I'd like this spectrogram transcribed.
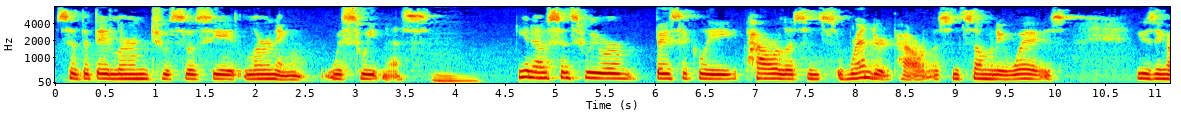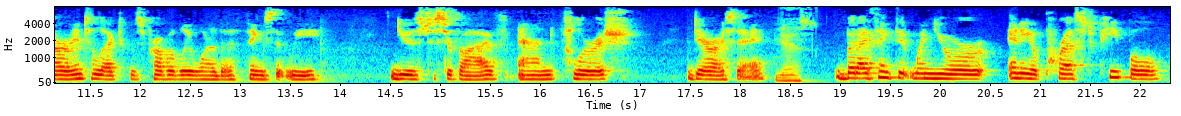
so that they learn to associate learning with sweetness mm-hmm. you know, since we were basically powerless and rendered powerless in so many ways, using our intellect was probably one of the things that we used to survive and flourish, dare I say. Yes. But I think that when you're any oppressed people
